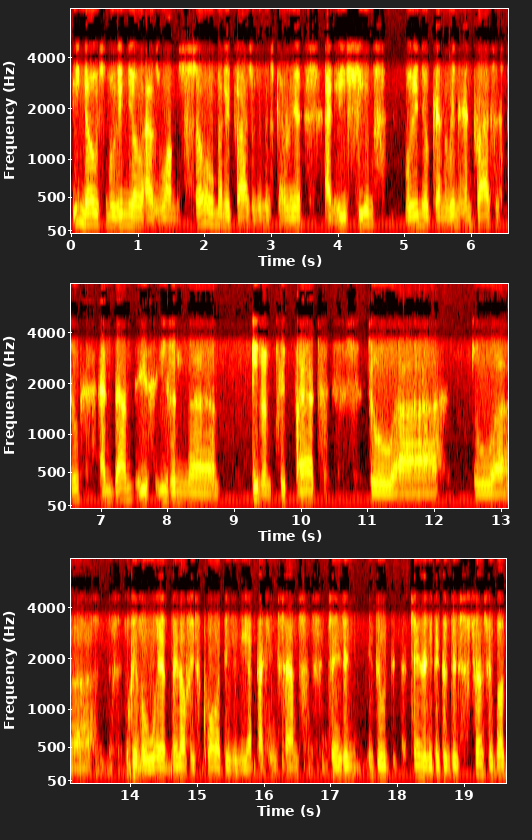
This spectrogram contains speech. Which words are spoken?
he knows Mourinho has won so many prizes in his career, and he feels Mourinho can win him prizes too. And then he's even uh, even prepared to uh, to uh, to give away a bit of his qualities in the attacking sense, changing into changing it into this defensive. But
